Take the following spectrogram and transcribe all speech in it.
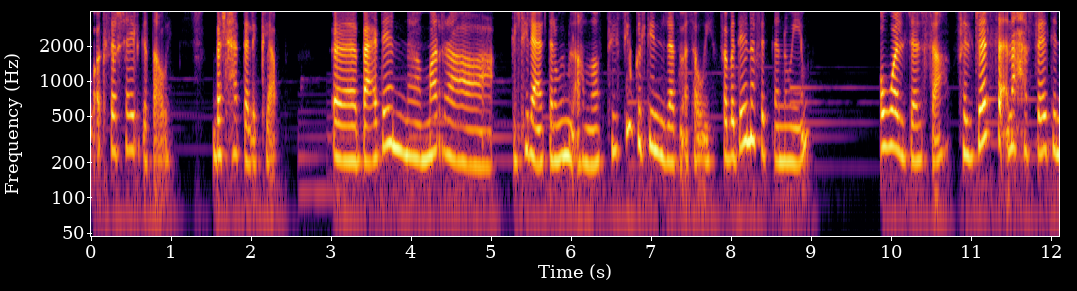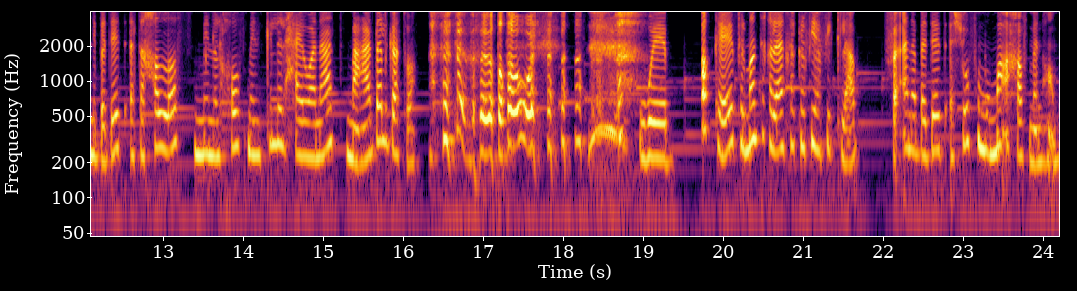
وأكثر شيء القطاوي. بس حتى الكلاب. آه بعدين مرة قلتي لي عن التنويم الأغناطيسي وقلتي لي لازم أسويه. فبدينا في التنويم أول جلسة. في الجلسة أنا حسيت إني بديت أتخلص من الخوف من كل الحيوانات ما عدا القطوة. بس هذا تطور. و okay في المنطقة اللي أنا ساكن فيها في كلاب فأنا بديت أشوفهم وما أخاف منهم.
